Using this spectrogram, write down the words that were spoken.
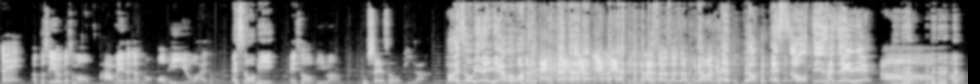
对，呃，不是有一个什么把妹的叫什么 OPU 还是什么 SOP SOP 吗？不是 SOP 啦，哦 SOP A P M 吗？哎，算了算了算了，不聊那个，哎，没有 S O D 才是 A P 啊，好，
